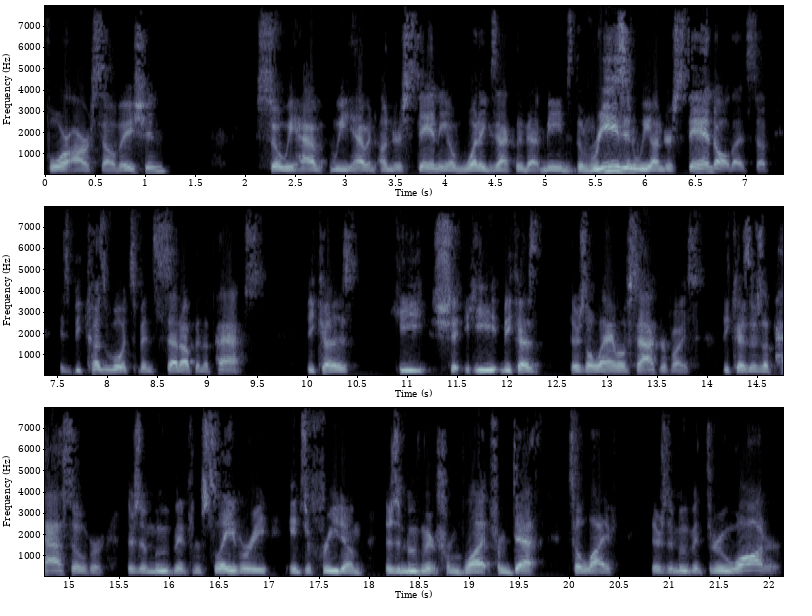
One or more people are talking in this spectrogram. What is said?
for our salvation, so we have we have an understanding of what exactly that means. The reason we understand all that stuff is because of what's been set up in the past. Because he he because there's a lamb of sacrifice because there's a Passover. There's a movement from slavery into freedom. There's a movement from from death to life. There's a movement through water.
